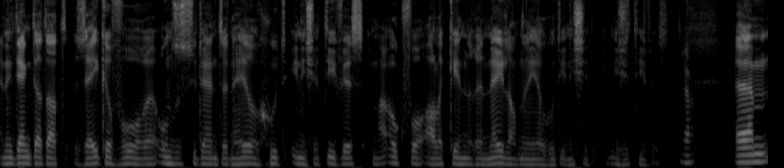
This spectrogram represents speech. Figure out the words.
En ik denk dat dat zeker voor onze studenten een heel goed initiatief is, maar ook voor alle kinderen in Nederland een heel goed initiatief is. Ja. Ehm,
